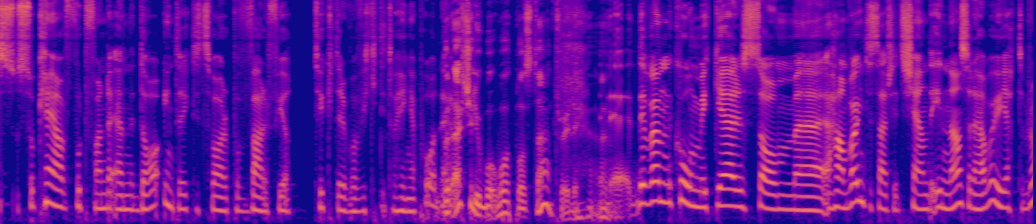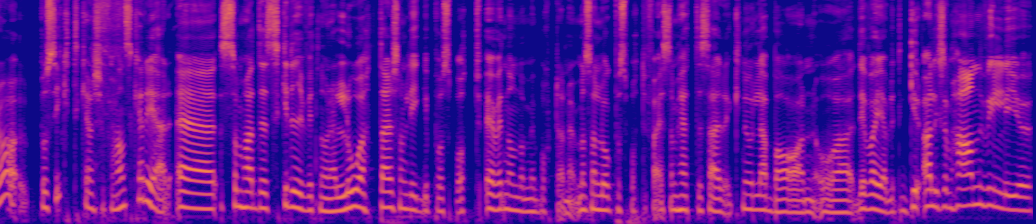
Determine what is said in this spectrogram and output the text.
så kan jag fortfarande än idag inte riktigt svara på varför jag tyckte det var viktigt att hänga på det. But actually, what, what was that really? Uh, det var en komiker som, eh, han var ju inte särskilt känd innan, så det här var ju jättebra på sikt kanske för hans karriär. Eh, som hade skrivit några låtar som ligger på Spotify, jag vet inte om de är borta nu, men som låg på Spotify, som hette så här Knulla barn och det var jävligt, liksom, han ville ju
